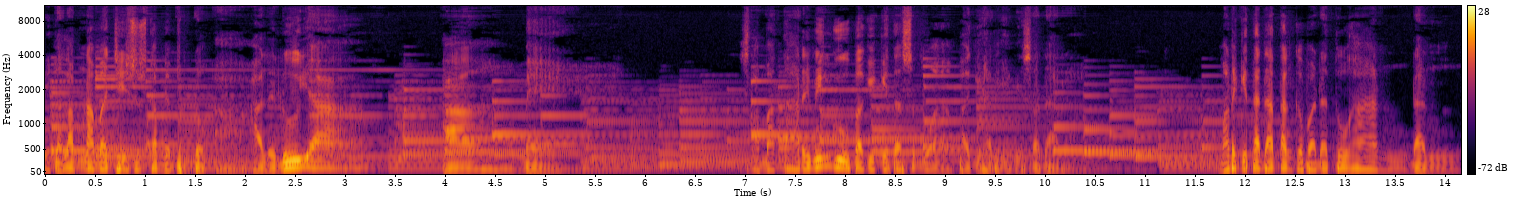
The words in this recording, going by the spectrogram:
Di dalam nama Yesus kami berdoa. Haleluya. Amin. Selamat hari Minggu bagi kita semua pagi hari ini saudara. Mari kita datang kepada Tuhan dan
